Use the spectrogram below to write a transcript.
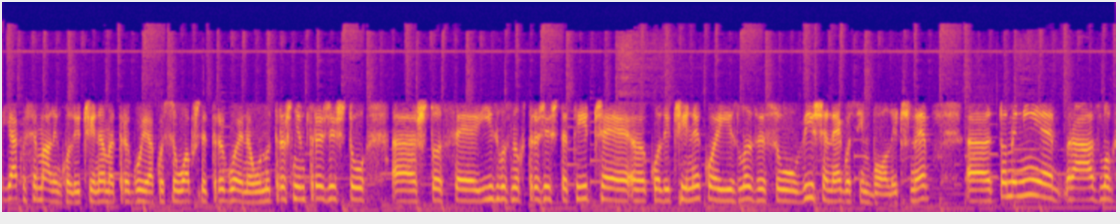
Jako se malim količinama trguje ako se uopšte trguje na unutrašnjem tržištu. Što se izvoznog tržišta tiče, e, količine koje izlaze su više nego simbolične. Tome nije razlog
